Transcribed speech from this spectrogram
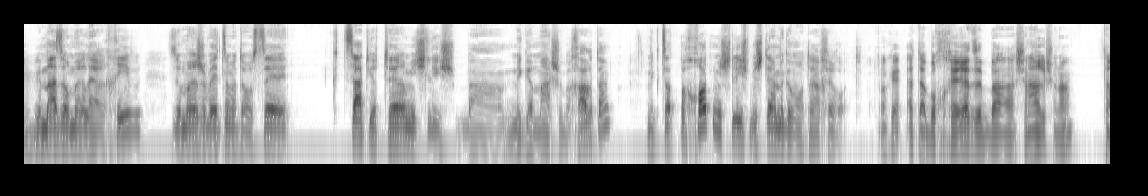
ומה זה אומר להרחיב? זה אומר שבעצם אתה עושה קצת יותר משליש במגמה שבחרת, וקצת פחות משליש בשתי המגמות האחרות. אוקיי, אתה בוחר את זה בשנה הראשונה? אתה,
